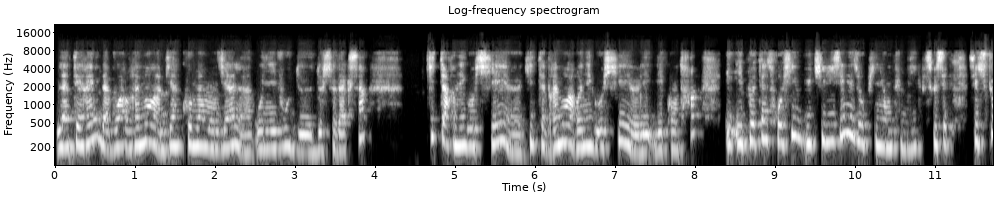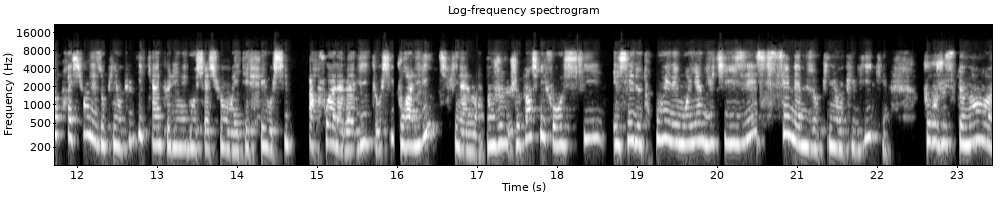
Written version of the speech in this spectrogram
l'intérêt d'avoir vraiment un bien commun mondial hein, au niveau de ce vaccin quitte à renégocier, euh, quitte vraiment à renégocier euh, les, contrats, et, et peut-être aussi utiliser les opinions publiques, parce que c'est sur pression des opinions publiques hein, que les négociations ont été faites aussi parfois à la va-vite aussi pour aller vite finalement. Donc je, je pense qu'il faut aussi essayer de trouver les moyens d'utiliser ces mêmes opinions publiques pour justement euh,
